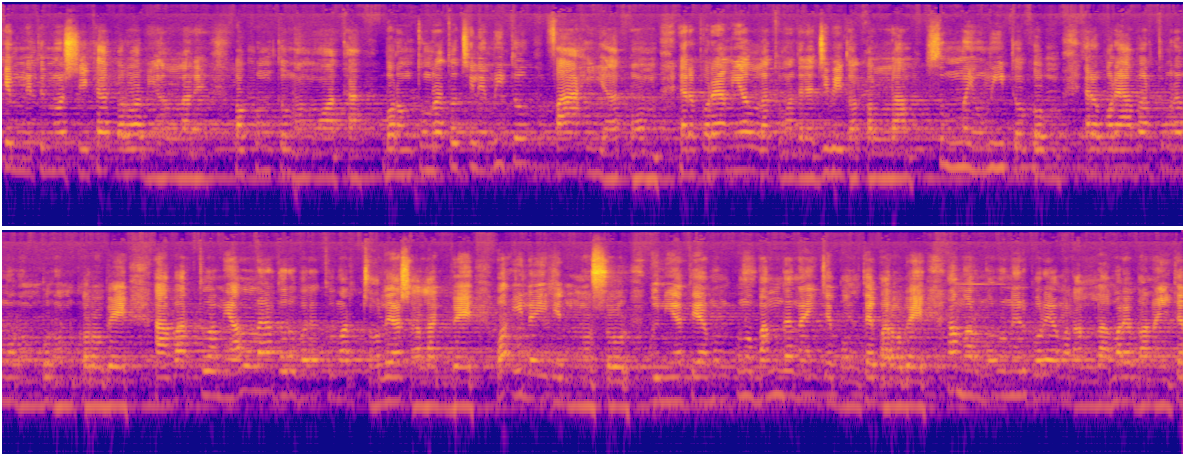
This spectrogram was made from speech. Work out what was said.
কেমনে তুমি অস্বীকার করো? আমি আল্লাহরে কখন তোমার মাথা বরং তোমরা তো ছিলে মৃত। ফাহিয়া কম এরপরে আমি আল্লাহ তোমাদের জীবিত করলাম। সুম্মাই উমিত কম এরপরে আবার তোমরা মরণ বরণ করবে। আবার তো আমি আল্লাহর দরবারে তোমার চলে আসা লাগবে। ও ইলাইহিন নসর। দুনিয়াতে এমন কোনো বান্দা নাই যে বলতে পারবে, আমার মরণের পরে আমার আল্লাহ আমারে বানাইতে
